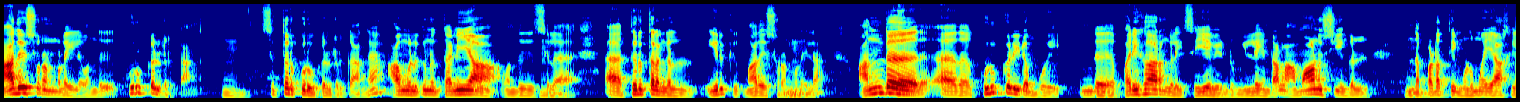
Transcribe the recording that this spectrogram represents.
மாதேஸ்வரன் மலையில் வந்து குருக்கள் இருக்காங்க. சித்தர் குருக்கள் இருக்காங்க. அவங்களுக்குன்னு தனியாக வந்து சில திருத்தலங்கள் இருக்குது மாதேஸ்வரன் மலையில். அந்த குருக்களிடம் போய் இந்த பரிகாரங்களை செய்ய வேண்டும். இல்லை என்றால் அமானுஷியங்கள் இந்த படத்தை முழுமையாக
